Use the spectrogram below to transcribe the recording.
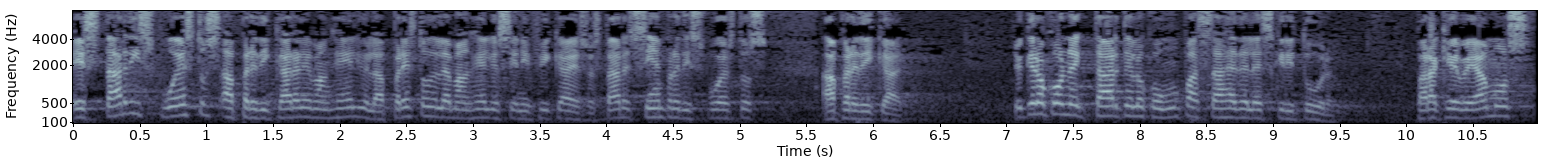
estar dispuestos a predicar el Evangelio, el apresto del Evangelio significa eso, estar siempre dispuestos a predicar. Yo quiero conectártelo con un pasaje de la Escritura para que veamos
